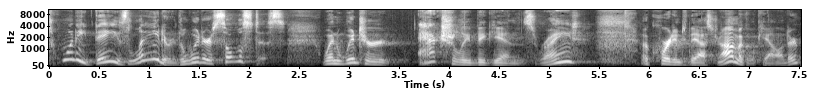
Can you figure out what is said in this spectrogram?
20 days later, the winter solstice, when winter actually begins, right? According to the astronomical calendar.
